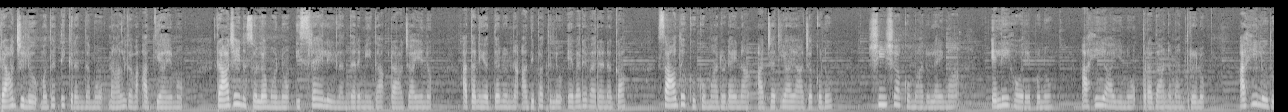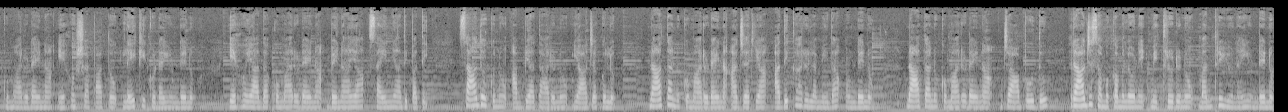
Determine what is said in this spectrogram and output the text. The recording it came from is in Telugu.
రాజులు మొదటి గ్రంథము నాల్గవ అధ్యాయము. రాజైన సొలోమోను ఇస్రాయేలీయులందరి మీద రాజాయెను. అతని యొద్దనున్న అధిపతులు ఎవరెవరనగా సాధుకు కుమారుడైన అజర్యా యాజకుడు షీషా కుమారులైన ఎలిహోరెపును అహియాయును ప్రధాన మంత్రులు అహిలూదు కుమారుడైన యహోషపాతో లేఖికుడై ఉండెను కుమారుడైన బెనాయా సైన్యాధిపతి సాధుకును అభ్యతారును యాజకులు. నాతాను కుమారుడైన అజర్య అధికారుల మీద ఉండెను. నాతాను కుమారుడైన జాబూదు రాజు సముఖములోని మిత్రుడును మంత్రియునై ఉండెను.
